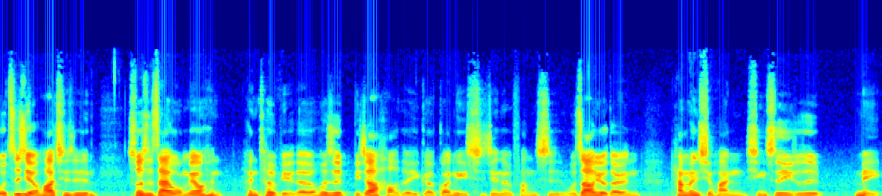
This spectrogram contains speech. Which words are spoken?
对我自己的话，其实说实在，我没有很很特别的，或是比较好的一个管理时间的方式。我知道有的人他们喜欢行事历，就是每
